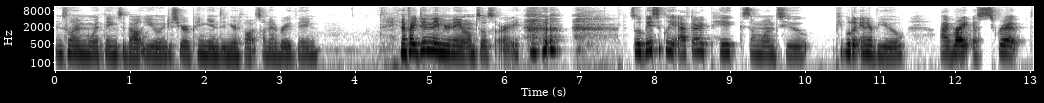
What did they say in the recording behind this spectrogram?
and to learn more things about you and just your opinions and your thoughts on everything. And if I didn't name your name, I'm so sorry. So basically, after I pick someone to people to interview, I write a script.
